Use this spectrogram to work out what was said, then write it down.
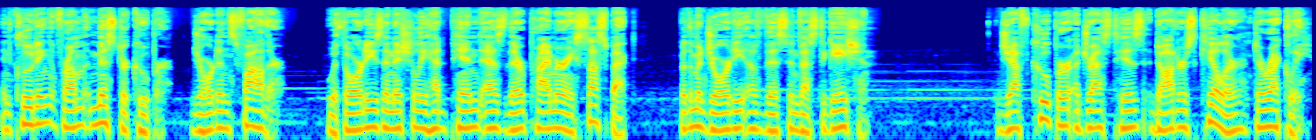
including from Mr. Cooper, Jordan's father, who authorities initially had pinned as their primary suspect for the majority of this investigation. Jeff Cooper addressed his daughter's killer directly.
